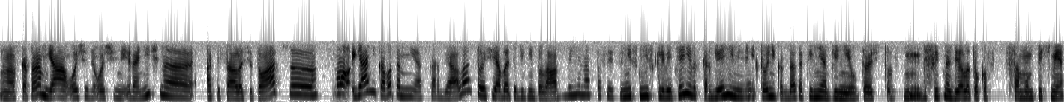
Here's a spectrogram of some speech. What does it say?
Э, в котором я очень-очень иронично описала ситуацию. но я никого там не оскорбляла, то есть я в этом не была обвинена впоследствии. Ни ни в клевете, ни в оскорблении меня никто никогда так и не обвинил. То есть тут действительно дело только в, самом письме.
